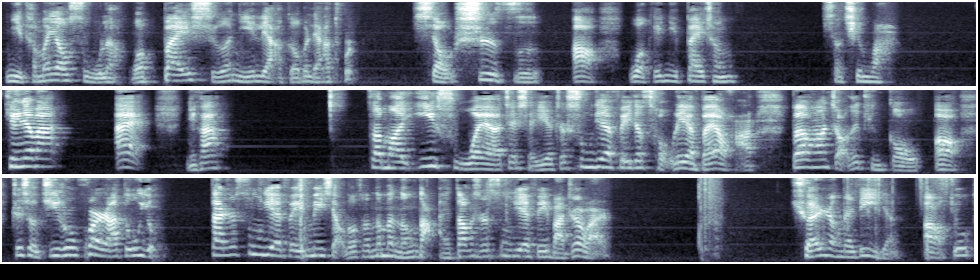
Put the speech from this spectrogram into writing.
你他妈要输了，我掰折你俩胳膊俩腿小四肢啊，我给你掰成小青蛙，听见没？哎，你看这么一说呀，这谁呀？这宋建飞就瞅了眼白小航，白小航长得挺高啊，这小肌肉块啊都有，但是宋建飞没想到他那么能打呀。当时宋建飞把这玩意儿。全扔在地下了啊，就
